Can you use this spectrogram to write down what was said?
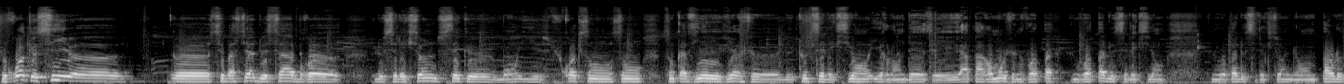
je crois que si euh, Sébastien de Sabre euh, le sélectionne, c'est que bon, il- je crois que son, son, son casier est vierge euh, de toute sélection irlandaise et apparemment je ne vois pas, je ne vois pas de sélection, je ne vois pas de sélection. On parle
